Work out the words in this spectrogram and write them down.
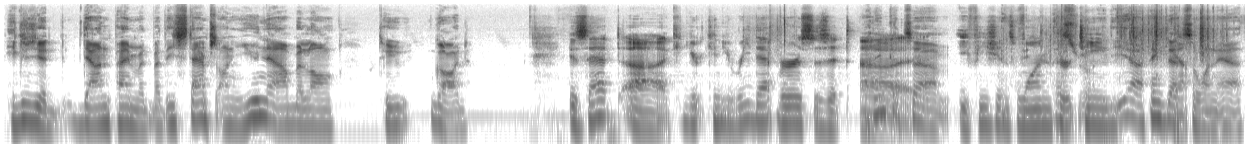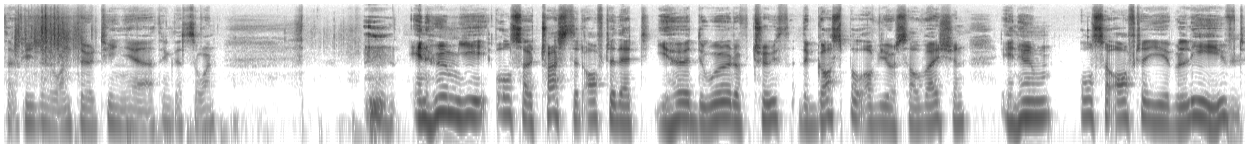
he gives you a down payment but these stamps on you now belong to god Is that uh, can you can you read that verse? Is it uh, think it's, um, Ephesians 1, 13? yeah i think that's Yeah. the one yeah ephesians 1.13 yeah i think that's the one in whom ye also trusted after that ye heard the word of truth, the gospel of your salvation, in whom also after ye believed,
